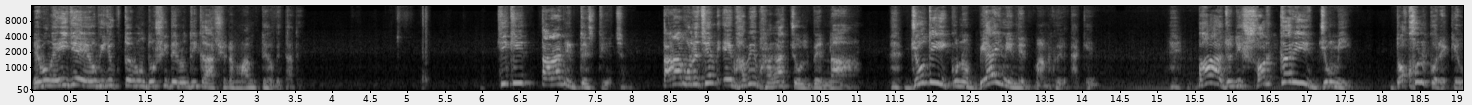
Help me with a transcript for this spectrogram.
এবং এই যে অভিযুক্ত এবং দোষীদের অধিকার সেটা মানতে হবে তাদের। কি কি তারা নির্দেশ দিয়েছেন? তারা বলেছেন, এভাবে ভাঙা চলবে না। যদি কোনো বেআইনি নির্মাণ হয়ে থাকে বা যদি সরকারি জমি দখল করে কেউ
